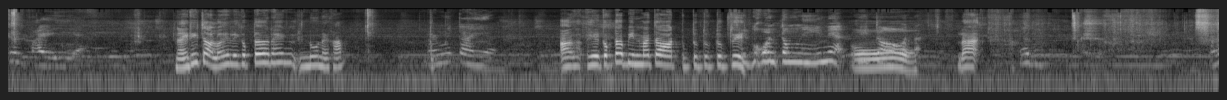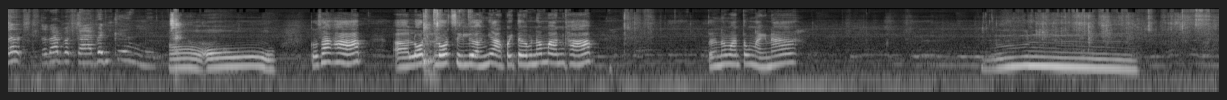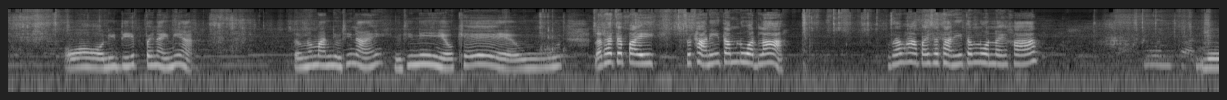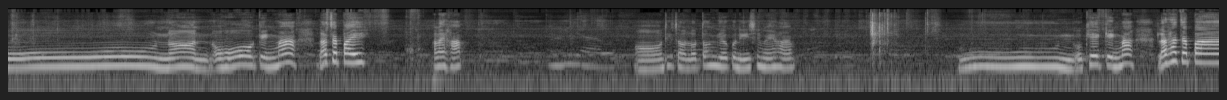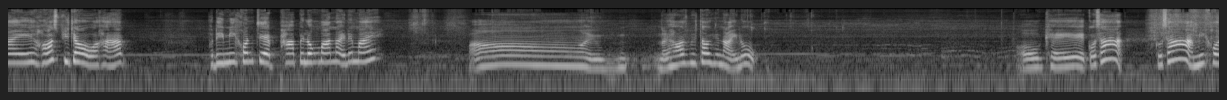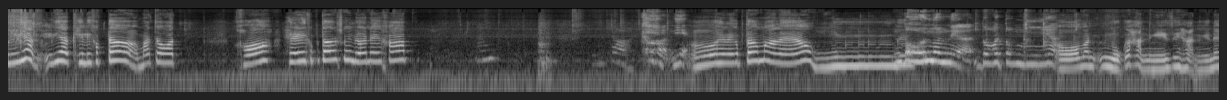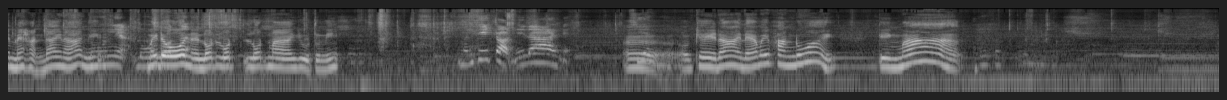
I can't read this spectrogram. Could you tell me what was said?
ขึ้นไปอะไหนที่จอดรถเฮลิคอปเตอร์ให้ดูหน่อยครับมันไม่ไกลอะอะเฮลิคอปเตอร์บินมาจอดตุบตุบตุบตุบสิโดนตรงนี้เนี่ยโอ้ที่จอดอะและแล้วจะได้ประกายเป็นเครื่องมือโอ้โอ้โกซ่าครับเอ่อรถรถสีเหลืองอยากไปเติมน้ำมันครับ เติมน้ำมันตรงไหนนะ อืมโอ้ นี่ดิฟไปไหนเนี่ย เติมน้ำมันอยู่ที่ไหน อยู่ที่นี่ โอเคอู้แล้วถ้าจะไปสถานีตำรวจล่ะถ้าพาไปสถานีตำรวจหน่อยครับวนก่อนหมูนั่นโอ้โห เก่งมาก แล้วจะไปอะไรครับนี่ยาวอ๋อ ที่จอดรถต้องเยอะกว่านี้ใช่ไหมครับอืม โอเคเก่งมาก แล้วถ้าจะไปฮอสพิทอลอะครับ พอดีมีคนเจ็บ พาไปโรงพยาบาลหน่อยได้ไหมอ๋อไหนฮอสพิทอลอยู่ไหนลูก โอเคโกซ่าโกซ่ามีคนเรียกเรียกเฮลิคอปเตอร์ มาจอด ขอเฮลิคอปเตอร์ช่วยเหลือหน่อยครับจอดก่อนเนี่ยเออเฮลิคอปเตอร์มาแล้ว โดนมันเนี่ย โดนตรงนี้ อะอ๋อ มันหนูก็หันอย่างงี้สิหันอย่างงี้ได้ไหมหันได้นะอันโดนี่นเนี่ยไม่โดนรถอะเนี่ยรถรถรถมาอยู่ตรงนี้มันที่จอดไม่ได้เนี่ย เออ โอเคได้แล้วไม่พังด้วย เก่งมากมัน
